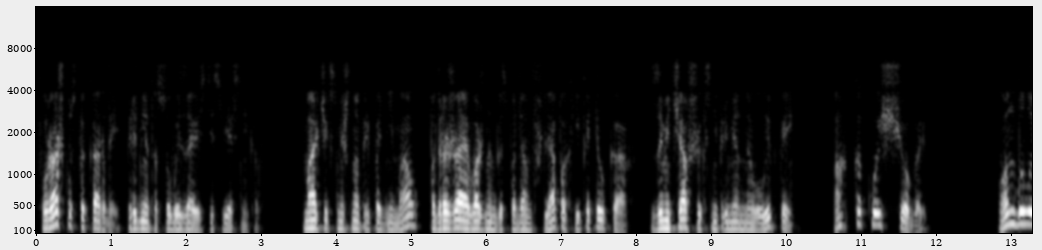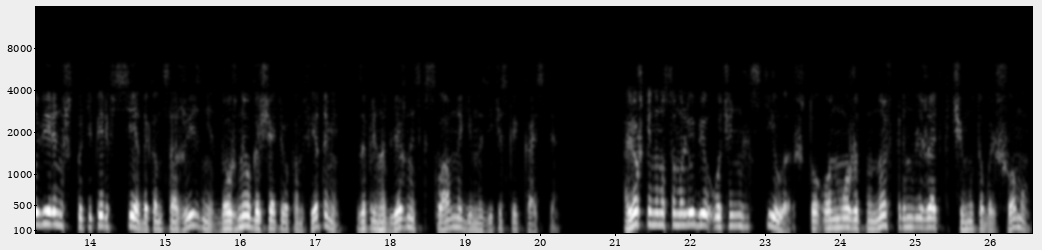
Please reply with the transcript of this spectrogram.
Фуражку с кокардой, предмет особой зависти сверстников, мальчик смешно приподнимал, подражая важным господам в шляпах и котелках, замечавших с непременной улыбкой «Ах, какой щеголь!». Он был уверен, что теперь все до конца жизни должны угощать его конфетами за принадлежность к славной гимназической касте. Алешкиному самолюбию очень льстило, что он может вновь принадлежать к чему-то большому,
